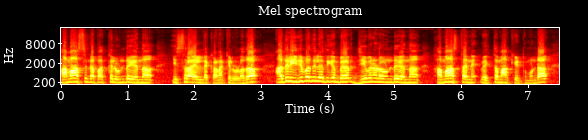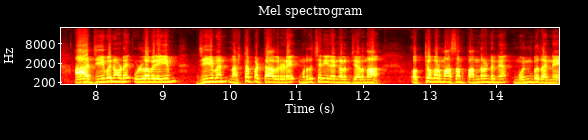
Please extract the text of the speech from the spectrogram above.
ഹമാസിന്റെ പക്കലുണ്ട് എന്ന് ഇസ്രായേലിന്റെ കണക്കിലുള്ളത്. അതിൽ ഇരുപതിലധികം പേർ ജീവനോടെ ഉണ്ട് എന്ന് ഹമാസ് തന്നെ വ്യക്തമാക്കിയിട്ടുമുണ്ട്. ആ ജീവനോടെ ഉള്ളവരെയും ജീവൻ നഷ്ടപ്പെട്ടവരുടെ മൃതശരീരങ്ങളും ചേർന്ന് ഒക്ടോബർ മാസം പന്ത്രണ്ടിന് മുൻപ് തന്നെ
